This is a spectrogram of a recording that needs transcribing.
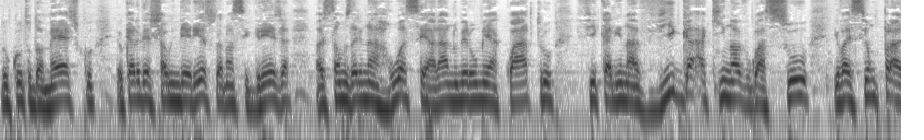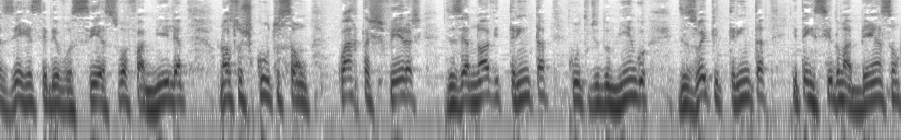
no culto doméstico. Eu quero deixar o endereço da nossa igreja. Nós estamos ali na Rua Ceará, número 164, fica ali na Viga, aqui em Nova Iguaçu, e vai ser um prazer receber você, a sua família. Nossos cultos são quartas-feiras, 19h30, culto de domingo, 18h30, e tem sido uma bênção.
